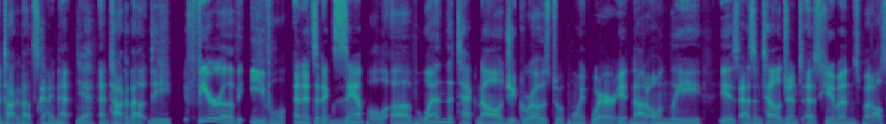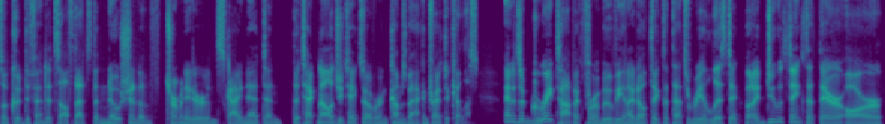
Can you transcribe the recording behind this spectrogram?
and talk about Skynet. Yeah. And talk about the fear of evil. And it's an example of when the technology grows to a point where it not only is as intelligent as humans, but also could defend itself. That's the notion of Terminator and Skynet. And the technology takes over and comes back and tries to kill us. And it's a great topic for a movie, and I don't think that that's realistic, but I do think that there are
